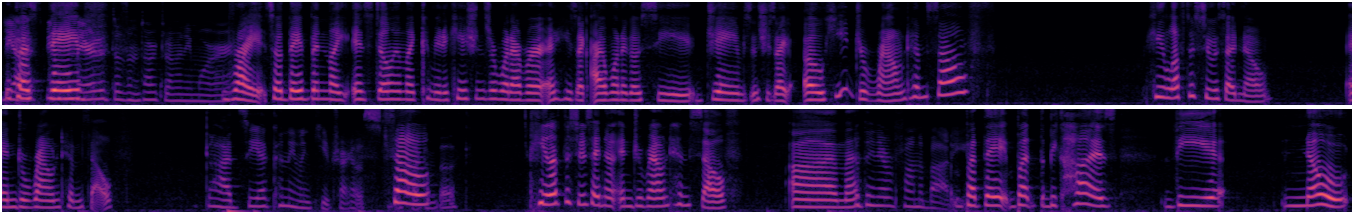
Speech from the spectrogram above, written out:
Because they've- Meredith doesn't talk to him anymore. Right. So they've been like instilling like communications or whatever and he's like I want to go see James and she's like, "Oh, he drowned himself?" He left a suicide note and drowned himself. God, see, I couldn't even keep track of this So- book. He left the suicide note and drowned himself. Um But they never found a body. but they but the, because the note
